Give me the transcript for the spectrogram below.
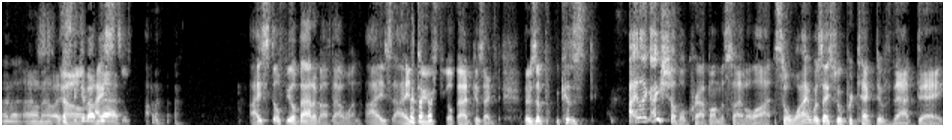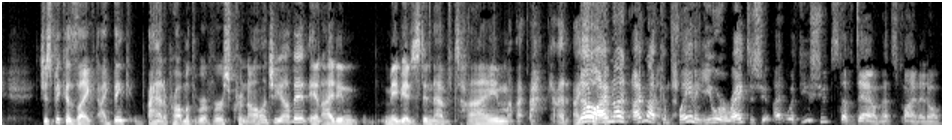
I don't, I don't know. I just no, think about I that. Still, I still feel bad about that one. I I do feel bad because I there's a because I like I shovel crap on the side a lot. So why was I so protective that day? Just because like I think I had a problem with the reverse chronology of it, and I didn't. Maybe I just didn't have time. I, God, I no, I'm not. I'm not complaining. That. You were right to shoot. I, if you shoot stuff down, that's fine. I don't.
